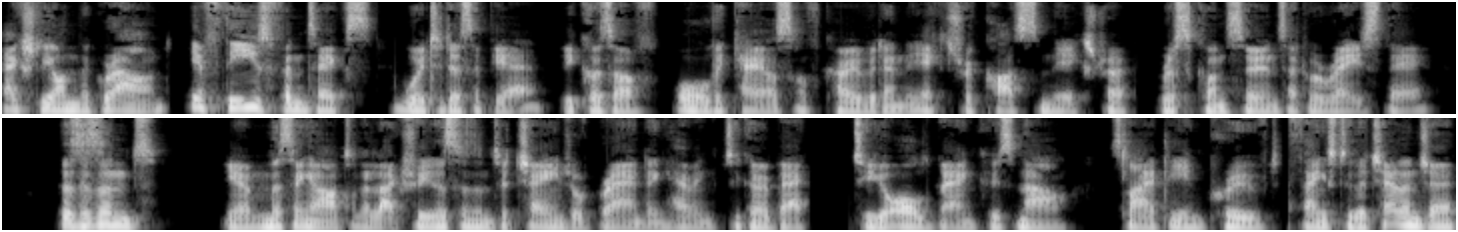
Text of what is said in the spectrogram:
actually on the ground, if these fintechs were to disappear because of all the chaos of COVID and the extra costs and the extra risk concerns that were raised there, this isn't, you know, missing out on a luxury. This isn't a change of branding, having to go back to your old bank who's now slightly improved thanks to the challenger,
